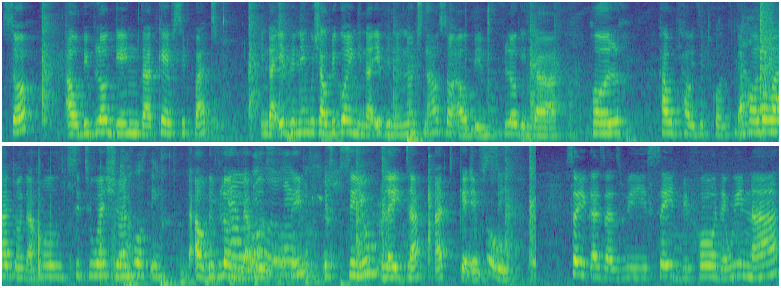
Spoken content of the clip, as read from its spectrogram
so I'll be vlogging the KFC part in the evening. We shall be going in the evening, not now. So I'll be vlogging the whole. How, how is it called? The, whole part or the whole situation. The whole thing. I'll be vlogging the whole thing. See you later at KFC. So you guys, as we said before, the winner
